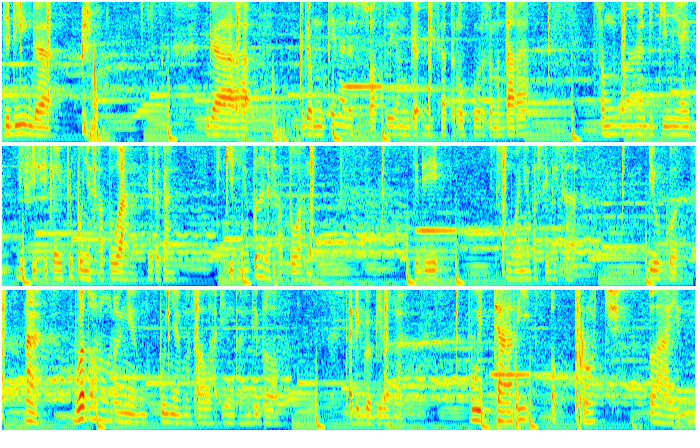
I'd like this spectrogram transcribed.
Jadi nggak nggak nggak mungkin ada sesuatu yang nggak bisa terukur. Sementara semua di kimia di fisika itu punya satuan gitu kan. Di kimia pun ada satuan. Jadi semuanya pasti bisa diukur. Nah buat orang-orang yang punya masalah intangible tadi gue bilang lah cari approach lain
